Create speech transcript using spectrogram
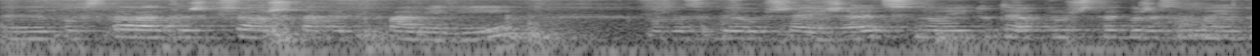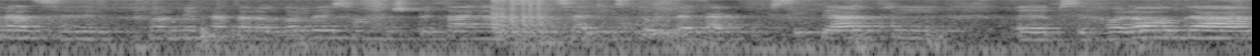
Y, Powstała też książka Happy Family. Można sobie ją przejrzeć. No i tutaj oprócz tego, że są moje prace w formie katalogowej, są też pytania do specjalistów, lekarki psychiatrii, y, psychologa,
